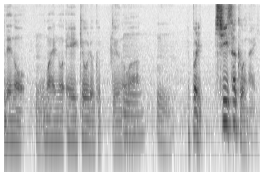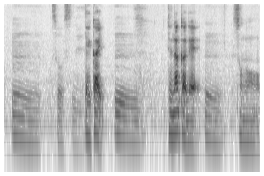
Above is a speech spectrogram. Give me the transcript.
でのお前の影響力っていうのは、うん。やっぱり小さくはない。うん。そうですね。でかい。っうん。て中でうん。その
